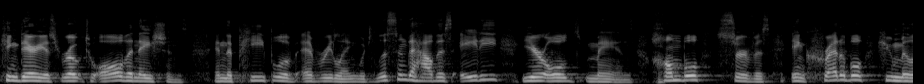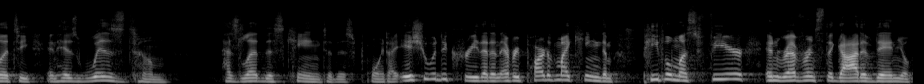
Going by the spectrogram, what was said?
King Darius wrote to all the nations and the people of every language. Listen to how this 80 year old man's humble service, incredible humility, and his wisdom has led this king to this point. I issue a decree that in every part of my kingdom, people must fear and reverence the God of Daniel.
